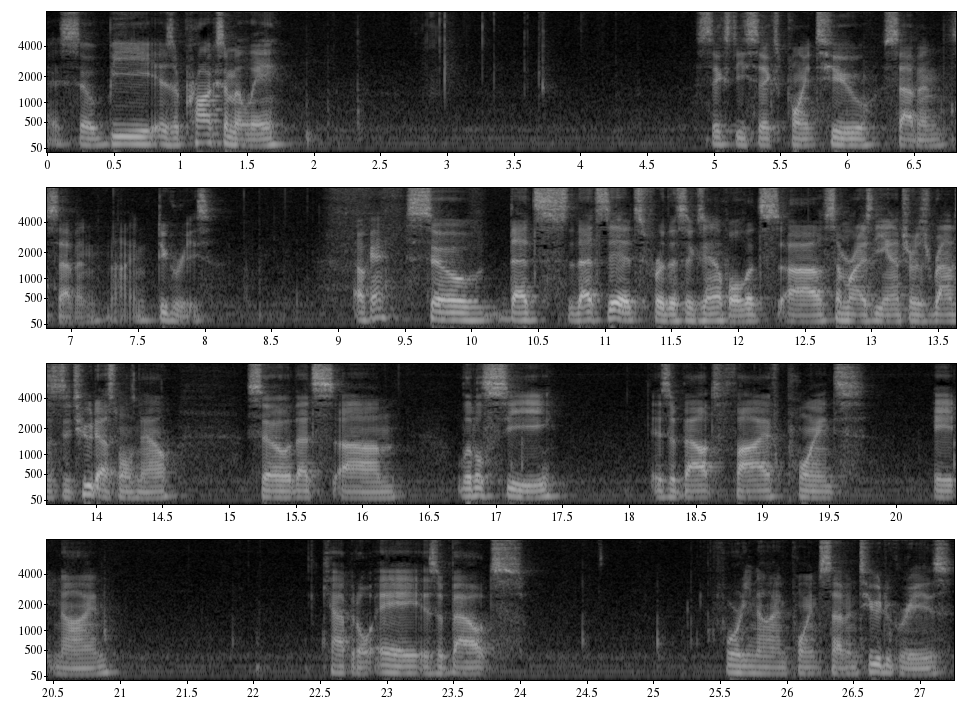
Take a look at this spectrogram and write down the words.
Okay, so B is approximately 66.2779 degrees. Okay, so that's that's it for this example. Let's uh, summarize the answers rounded to two decimals now. So that's um, little c is about 5.89. Capital A is about 49.72 degrees.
